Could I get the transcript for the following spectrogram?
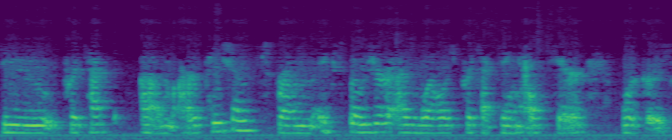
to protect um, our patients from exposure as well as protecting healthcare workers.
